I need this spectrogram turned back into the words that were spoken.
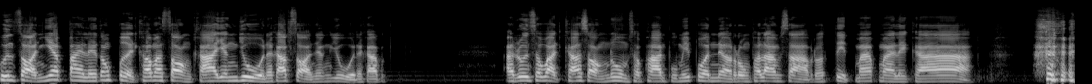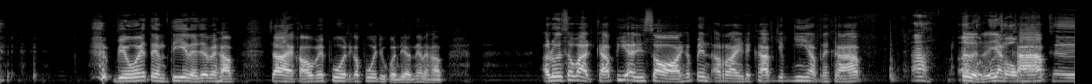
คุณสอนเงียบไปเลยต้องเปิดเข้ามาส่องคายังอยู่นะครับ สอนยังอยู่นะครับอรุณสวัสดิ์ค่ะสองหนุ่มสะพานภูมิพลเนี่ยโรงพระรามสามรถติดมากมายเลยค่ะ บิวไว้เต็มที่เลยใช่ไหมครับ ใช่เขาไม่พูดก็พูดอยู่คนเดียวนี่แหละครับอรุณสวัสดิ์ครับพี่อดิศรเขาเป็นอะไรนะครับเงียบๆนะครับอะตื่นหรือยังครับคุณผู้ชมคือ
